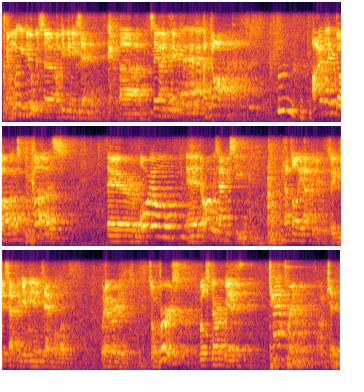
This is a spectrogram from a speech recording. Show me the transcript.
And what you do is, uh, I'll give you an example. Uh, say I pick a dog. I like dogs because they're loyal and they're always happy to see you. That's all you have to do. So you just have to give me an example of whatever it is. So first, we'll start with Catherine. I'm kidding.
